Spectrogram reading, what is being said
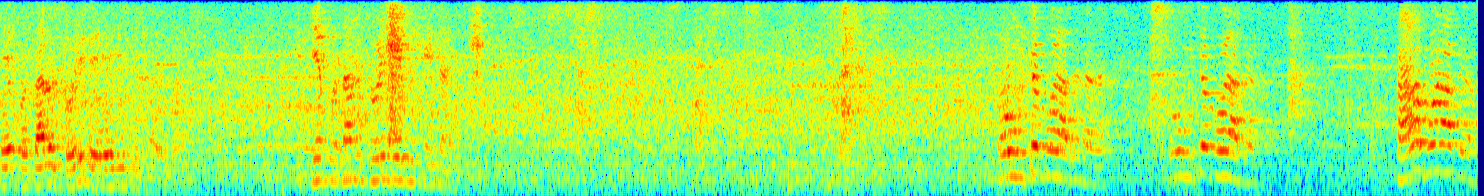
તે પોતાનું છોડી દે એવી સંસાર છે. જે પોતાનું છોડી દે એવું ચેતન બહુ ઊંચો ફોડ આપ્યો દાદા. બહુ ઊંચો ફોડ આપ્યો. સારો ફોડ આપ્યો.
